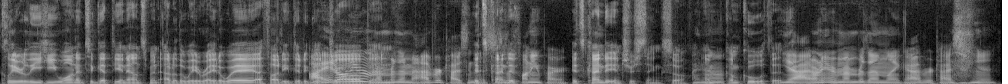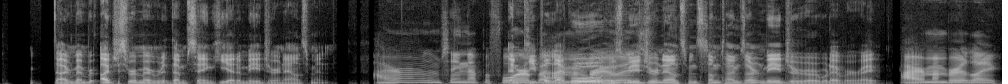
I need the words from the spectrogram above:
clearly he wanted to get the announcement out of the way right away. I thought he did a good job. I don't even remember them advertising it's kind is of- the funny part. It's kind of interesting, so I I'm. I'm cool with it. Yeah, I don't even remember them like advertising it. I remember. I just remember them saying he had a major announcement, I remember them saying that before, and people I like, oh, his was- major announcements sometimes aren't major or whatever, right? I remember like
